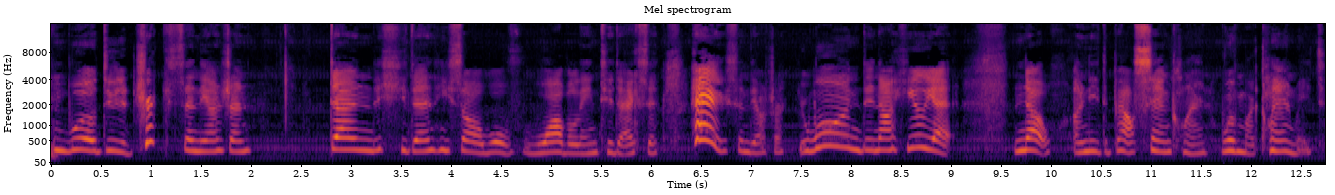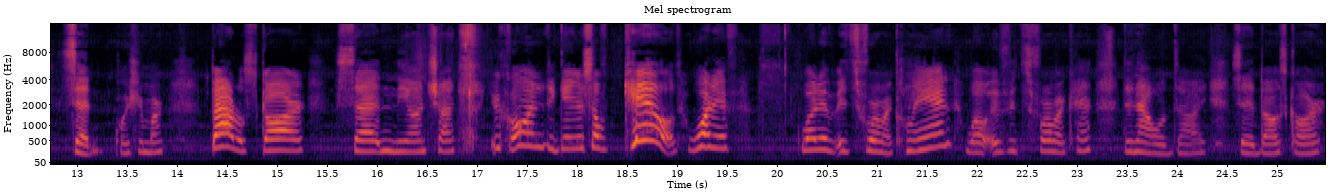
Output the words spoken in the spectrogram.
will do the trick, said Neon Shine. Then he then he saw a wolf wobbling to the exit. Hey, said the Ultra, your wound did not heal yet. No, I need to battle Sand Clan with my clanmates, said question mark. Battle Scar, said Neon Shine. You're going to get yourself killed. What if what if it's for my clan? Well, if it's for my clan, then I will die, said Scar.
